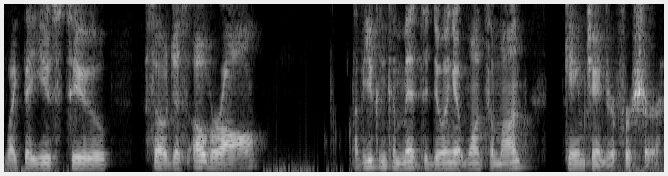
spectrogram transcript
like they used to. So just overall, if you can commit to doing it once a month, game changer for sure.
